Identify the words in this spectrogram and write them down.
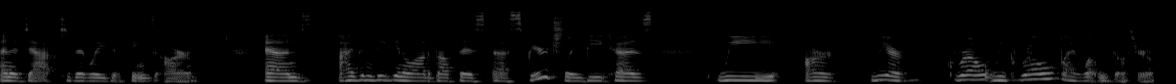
and adapt to the way that things are. And I've been thinking a lot about this uh, spiritually because we are we are grow we grow by what we go through.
